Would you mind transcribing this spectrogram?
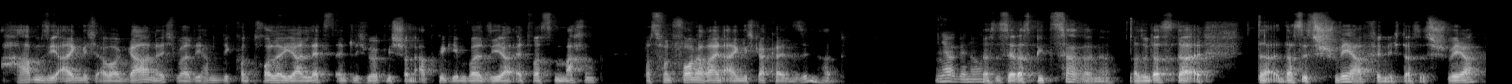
Haben sie eigentlich aber gar nicht, weil sie haben die Kontrolle ja letztendlich wirklich schon abgegeben, weil sie ja etwas machen, was von vornherein eigentlich gar keinen Sinn hat. Ja, genau. Das ist ja das Bizarre. Ne? Also das, da, da, das ist schwer, finde ich. Das ist schwer.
